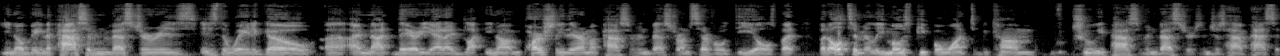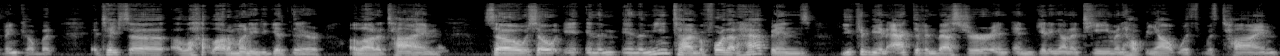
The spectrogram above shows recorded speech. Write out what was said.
you know, being a passive investor is is the way to go. Uh, I'm not there yet. I'd like, you know, I'm partially there. I'm a passive investor on several deals, but but ultimately, most people want to become truly passive investors and just have passive income. But it takes a, a lot, lot of money to get there, a lot of time. So so in, in, the in the meantime, before that happens, you can be an active investor and, and getting on a team and helping out with with time.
